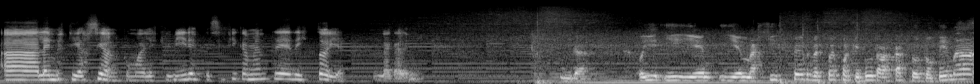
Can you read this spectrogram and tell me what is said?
a la investigación, como el escribir específicamente de historia en la academia. Mira, Oye, y, en, y en Magister después, porque tú trabajaste otro tema,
